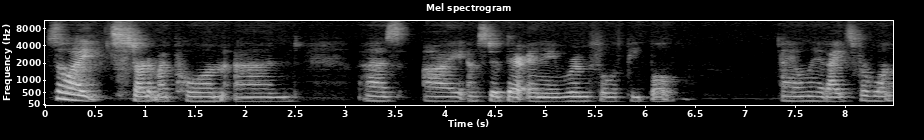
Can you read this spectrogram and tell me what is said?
So I started my poem and as I am stood there in a room full of people, I only had eyes for one.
